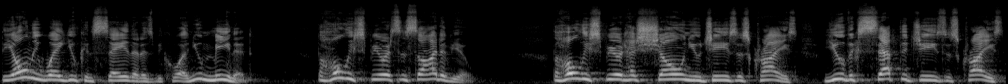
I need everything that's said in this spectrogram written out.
the only way you can say that is because, and you mean it, the Holy Spirit's inside of you. The Holy Spirit has shown you Jesus Christ. You've accepted Jesus Christ.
